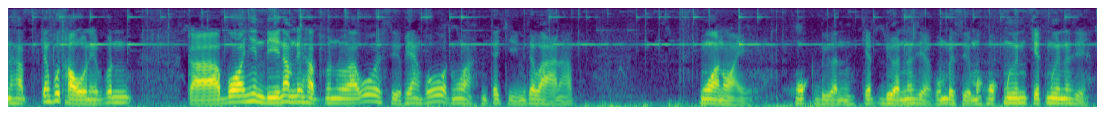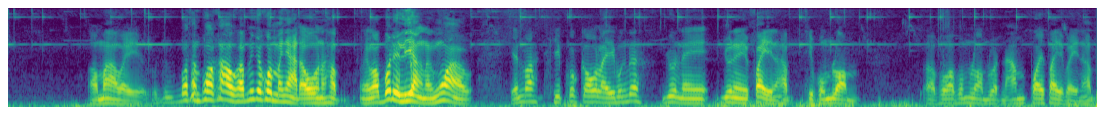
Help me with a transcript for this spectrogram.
นะครับจังผู้เฒ่าเนี่เพิ่นกะบ่ยินดีนำเด้ครับเพิ่นว่าโอ้ยซื้อแพงโพดงัวมีแต่จีมีแต่วานะครับ งัวหน่อยหกเดือนเจ็ดเดือนนั่นสิผมไปซื้อมาหกหมื่นเจ็ดหมื่นนั่นสิเอามาไว้บ่ทันพ่อเข้าครับมีแต่คนมาหยาดเอานะครับหมายว่าบ่ได้เลี้ยงนะงัวเห็นว่าคลิปก็เกาไหลเบิ่งเด้ออยู่ในอยู่ในไฟนะครับ ที่ผมล้อมเพราะว่าผมล้อมรวดน้ำปล่อยไฟไปนะครับ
